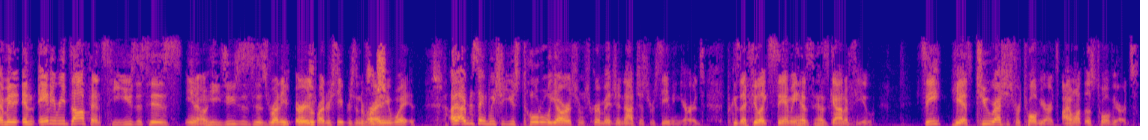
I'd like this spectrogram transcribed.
I mean, in Andy Reid's offense, he uses his, you know, he uses his running or his wide receivers in a variety of ways. I, I'm just saying we should use total yards from scrimmage and not just receiving yards because I feel like Sammy has has got a few. See, he has two rushes for 12 yards. I want those 12 yards.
